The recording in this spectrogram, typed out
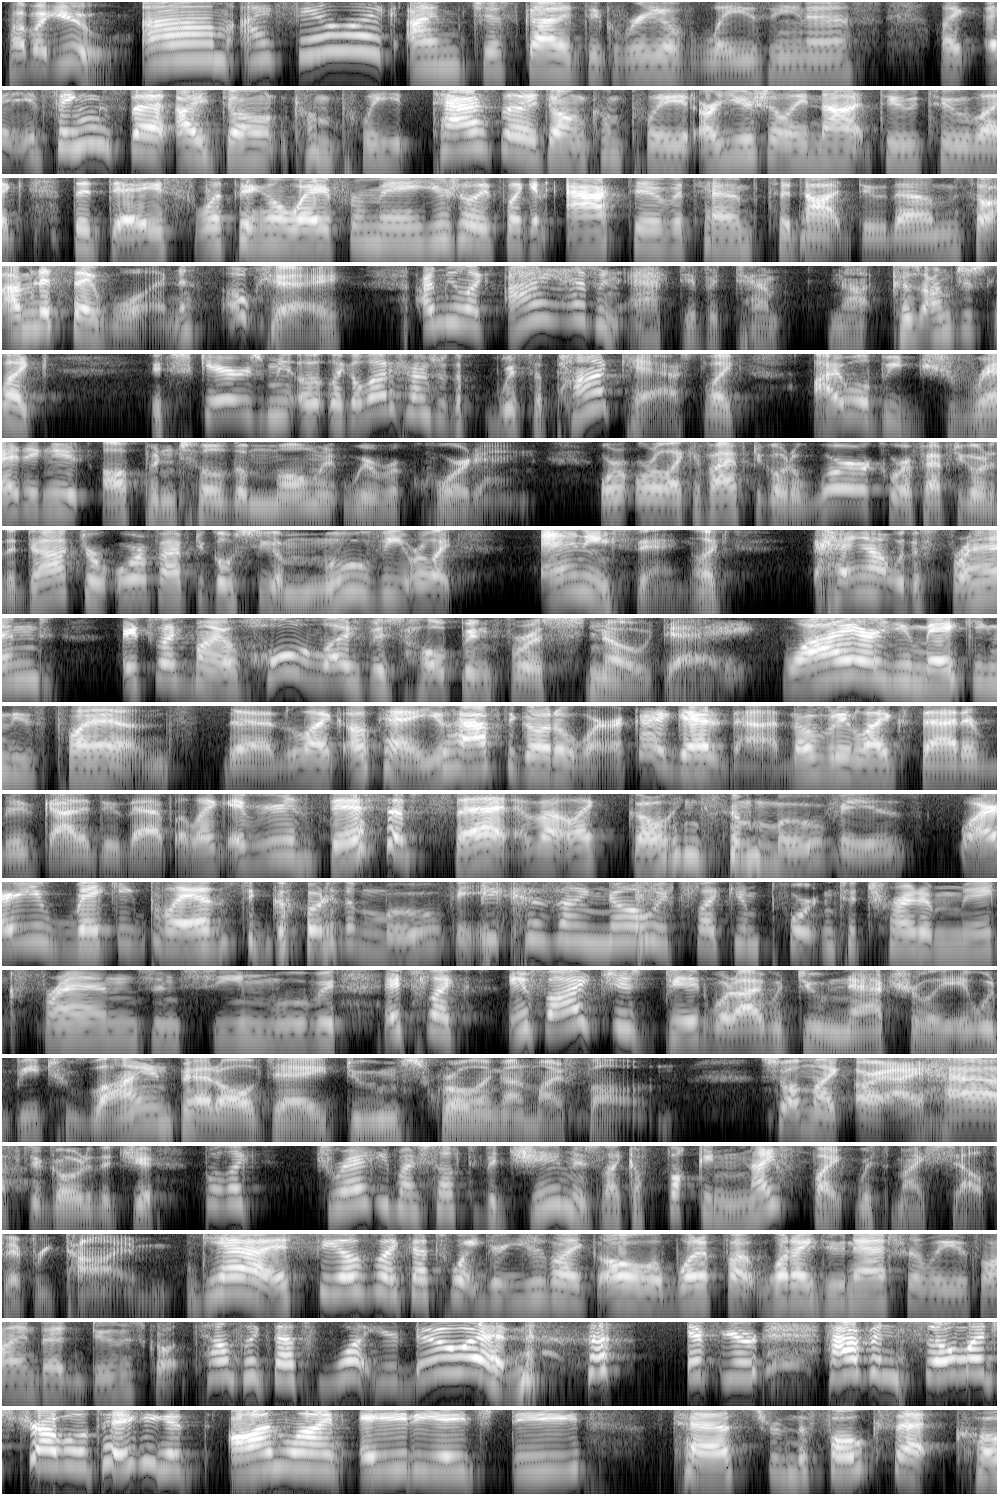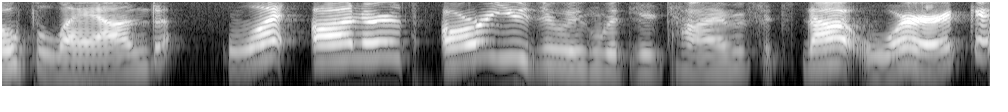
How about you? Um, I feel like I'm just got a degree of laziness. Like uh, things that I don't complete, tasks that I don't complete are usually not due to like the day slipping away from me. Usually it's like an active attempt to not do them. So I'm going to say 1. Okay. I mean, like, I have an active attempt, not because I'm just like, it scares me. uh, Like, a lot of times with the, with the podcast, like, I will be dreading it up until the moment we're recording. Or, or like if I have to go to work, or if I have to go to the doctor, or if I have to go see a movie, or like anything, like hang out with a friend. It's like my whole life is hoping for a snow day. Why are you making these plans then? Like, okay, you have to go to work. I get that. Nobody likes that. Everybody's got to do that. But like if you're this upset about like going to the movies, why are you making plans to go to the movies? Because I know it's like important to try to make friends and see movie. It's like if I just did what I would do naturally, it would be to lie in bed all day, doom scrolling on my phone. So I'm like, all right, I have to go to the gym. But like dragging myself to the gym is like a fucking knife fight with myself every time. Yeah, it feels like that's what you're. You're like, oh, what if I, what I do naturally is lie in bed and doom scroll? It sounds like that's what you're doing. if you're having so much trouble taking an online ADHD test from the folks at Copeland, what on earth are you doing with your time if it's not work?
